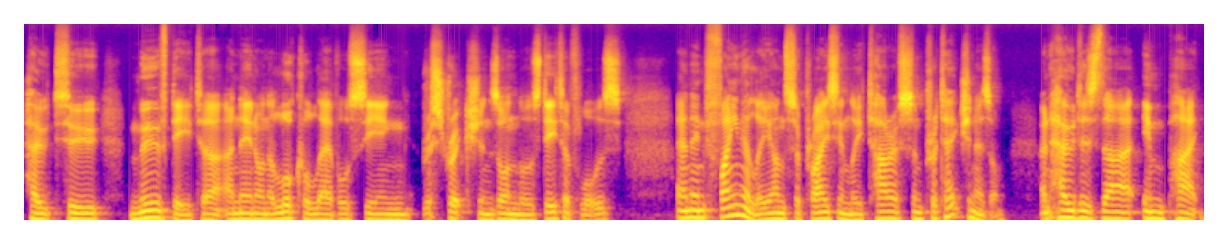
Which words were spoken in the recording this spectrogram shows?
how to move data, and then on a local level, seeing restrictions on those data flows. And then finally, unsurprisingly, tariffs and protectionism. And how does that impact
